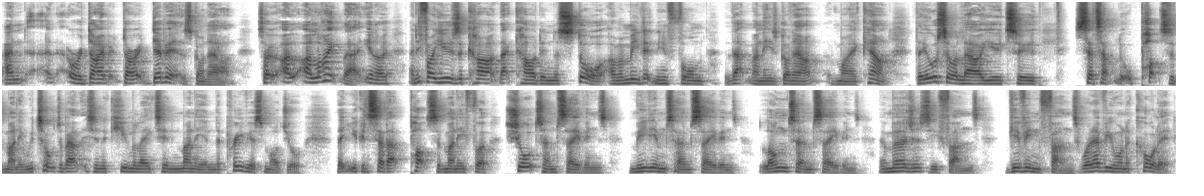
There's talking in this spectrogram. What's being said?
And, or a direct, debit has gone out. So I, I, like that, you know. And if I use a card, that card in the store, I'm immediately informed that money has gone out of my account. They also allow you to set up little pots of money. We talked about this in accumulating money in the previous module that you can set up pots of money for short-term savings, medium-term savings, long-term savings, emergency funds giving funds, whatever you want to call it.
